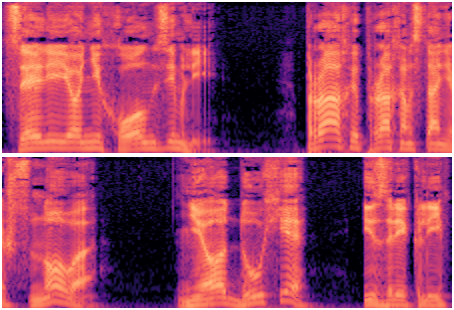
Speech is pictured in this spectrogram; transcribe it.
цель ее не холм земли, прах и прахом станешь снова, не о духе изрекли.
